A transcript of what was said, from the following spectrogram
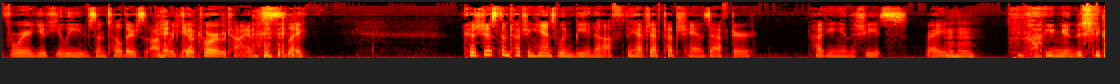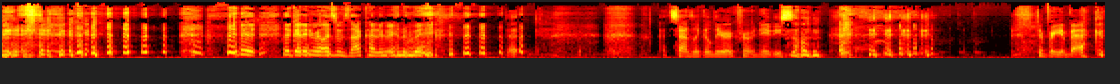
for where Yuki leaves until there's awkward Yeah. Kyotoru times, like. Because just them touching hands wouldn't be enough. They have to have touched hands after hugging in the sheets, right? Mm-hmm. hugging in the sheets. like I didn't realize it was that kind of anime. That sounds like a lyric from an 80s song. to bring it back.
